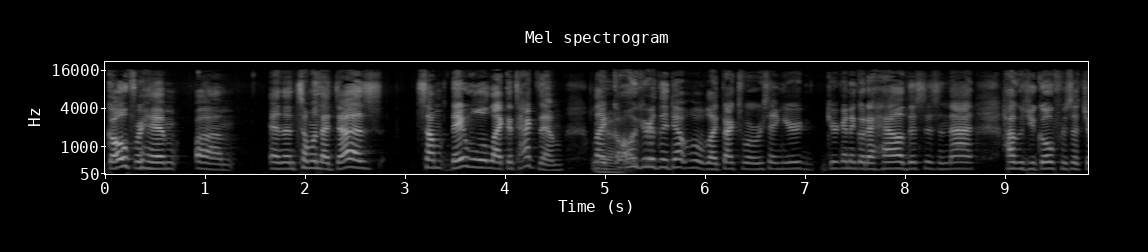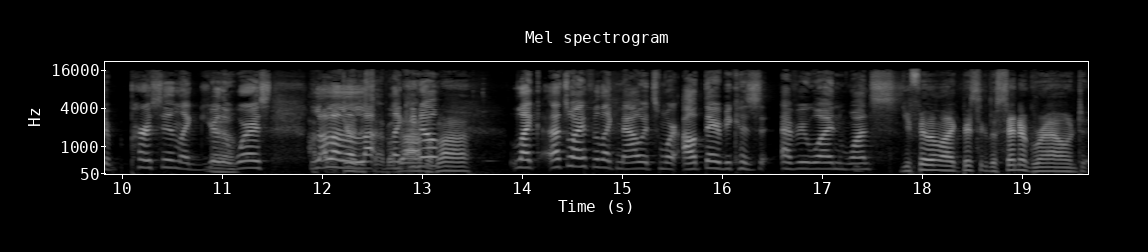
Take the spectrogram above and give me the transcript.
go for him, um, and then someone that does, some they will like attack them, like, Yeah. oh, you're the devil. Like back to what we are saying, you're you're gonna go to hell. This, this, and that. How could you go for such a person? Like you're Yeah. the worst. La la la la. Like you know, blah. like that's why I feel like now it's more out there because everyone wants. you feeling like basically the center ground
